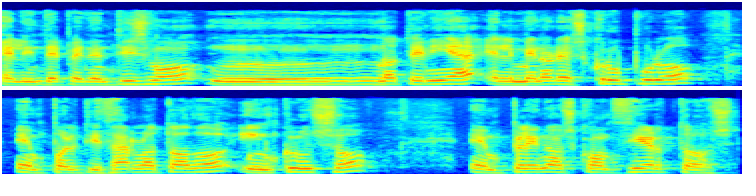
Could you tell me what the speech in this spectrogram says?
el independentismo mm, no tenía el menor escrúpulo en politizarlo todo, incluso en plenos conciertos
